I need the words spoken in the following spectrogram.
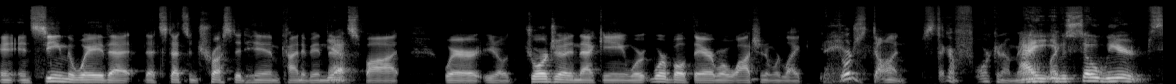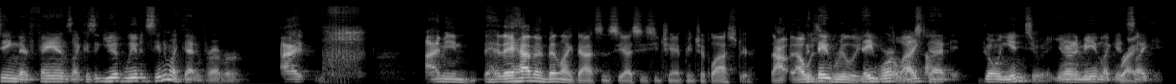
and, and, seeing the way that that Stetson trusted him, kind of in that yeah. spot where you know Georgia in that game, we're we're both there, and we're watching and we're like, Georgia's done. Stick a fork in him, man. I, like, it was so weird seeing their fans like, because you we haven't seen them like that in forever. I, I mean, they haven't been like that since the SEC championship last year. That, that was they, really they weren't the like time. that going into it. You know what I mean? Like it's right. like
